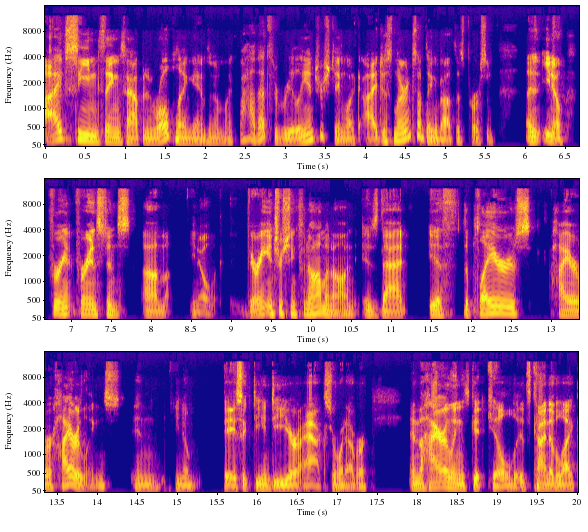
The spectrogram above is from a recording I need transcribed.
i've seen things happen in role-playing games and i'm like wow that's really interesting. Like i just learned something about this person. And you know for for instance um you know very interesting phenomenon is that if the players hire hirelings in you know basic d&d or ACKS or whatever and the hirelings get killed it's kind of like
